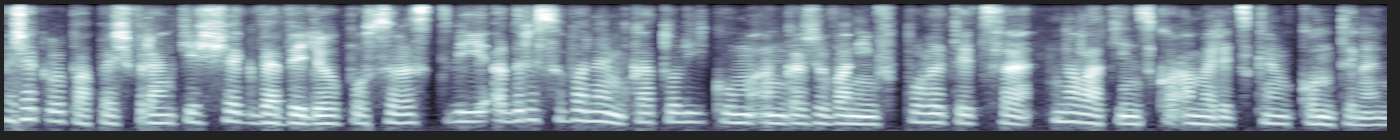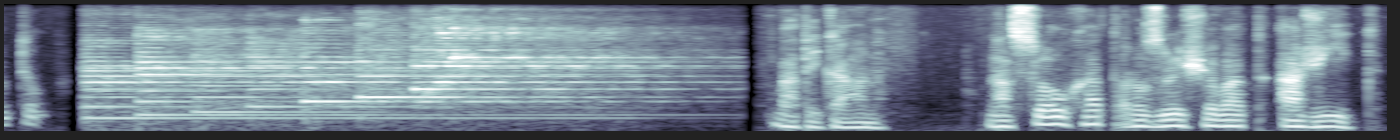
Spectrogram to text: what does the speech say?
Řekl papež František ve videoposelství adresovaném katolíkům angažovaným v politice na latinskoamerickém kontinentu. Vatikán. Naslouchat, rozlišovat a žít.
